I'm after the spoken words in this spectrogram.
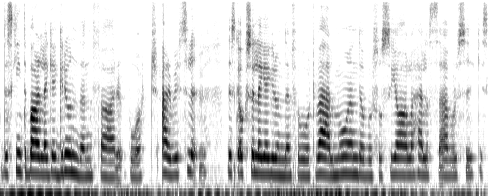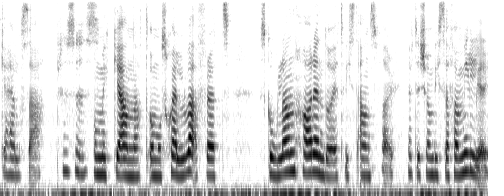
Det ska inte bara lägga grunden för vårt arbetsliv. Det ska också lägga grunden för vårt välmående, vår sociala hälsa, vår psykiska hälsa Precis. och mycket annat om oss själva. För att skolan har ändå ett visst ansvar eftersom vissa familjer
